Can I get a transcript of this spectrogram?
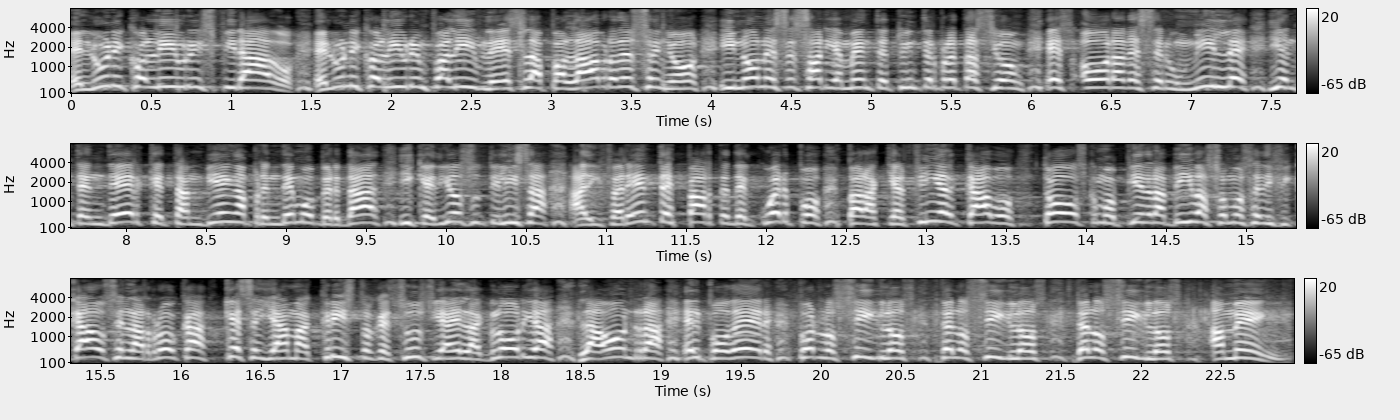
El único libro inspirado, el único libro infalible es la palabra del Señor y no necesariamente tu interpretación. Es hora de ser humilde y entender que también aprendemos verdad y que Dios utiliza a diferentes partes del cuerpo para que al fin y al cabo todos como piedras vivas somos edificados en la roca que se llama Cristo Jesús y a él la gloria, la honra, el poder por los siglos de los siglos de los siglos. Amén.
